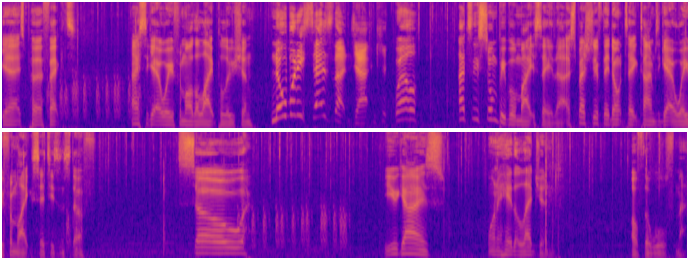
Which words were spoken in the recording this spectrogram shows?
Yeah, it's perfect. Nice to get away from all the light pollution. Nobody says that, Jack! Well, Actually, some people might say that, especially if they don't take time to get away from, like, cities and stuff. So... You guys want to hear the legend of the Wolfman?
